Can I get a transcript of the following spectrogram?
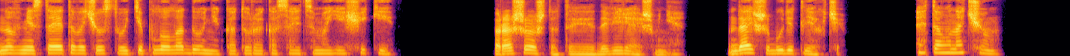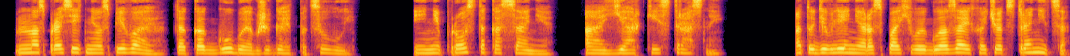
Но вместо этого чувствую тепло ладони, которая касается моей щеки. «Хорошо, что ты доверяешь мне. Дальше будет легче. Это он о чем? Но спросить не успеваю, так как губы обжигает поцелуй. И не просто касание, а яркий и страстный. От удивления распахиваю глаза и хочу отстраниться,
